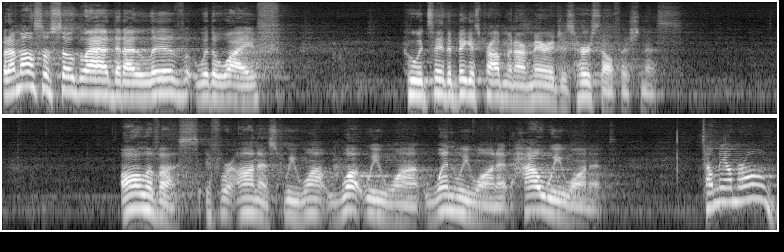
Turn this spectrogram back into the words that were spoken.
but I'm also so glad that I live with a wife who would say the biggest problem in our marriage is her selfishness. All of us, if we're honest, we want what we want, when we want it, how we want it. Tell me I'm wrong.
